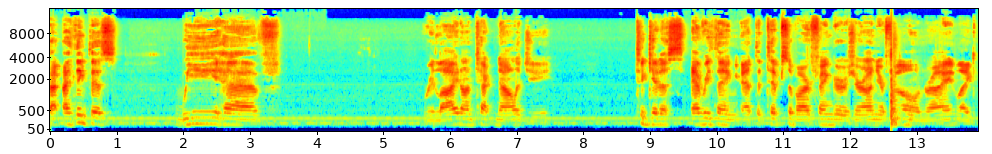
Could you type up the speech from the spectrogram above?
I, think this we have relied on technology to get us everything at the tips of our fingers. You're on your phone, right? Like,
